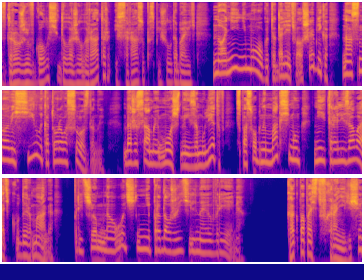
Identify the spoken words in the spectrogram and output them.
с дрожью в голосе доложил Ратор и сразу поспешил добавить. «Но они не могут одолеть волшебника на основе силы, которого созданы. Даже самые мощные из амулетов способны максимум нейтрализовать кудер-мага, причем на очень непродолжительное время». «Как попасть в хранилище?»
